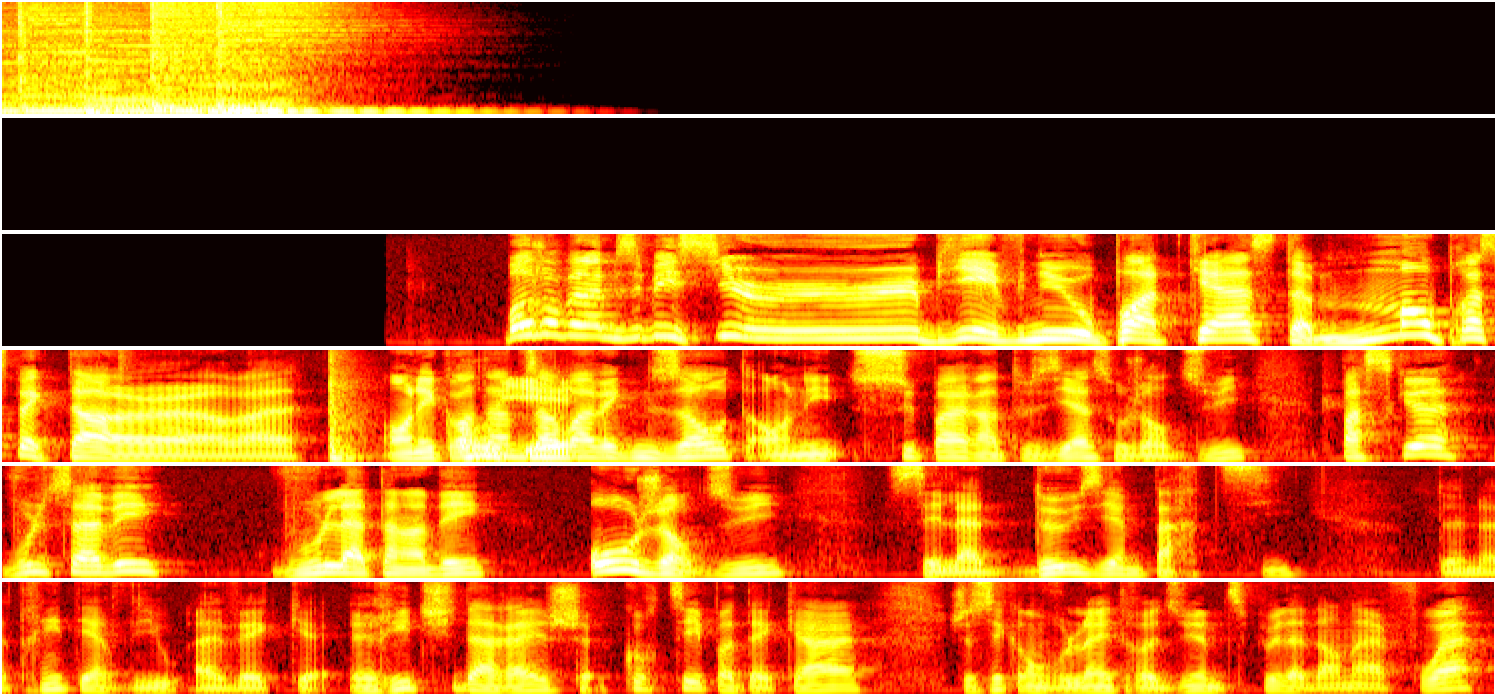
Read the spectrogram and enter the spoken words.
Bonjour mesdames et messieurs, bienvenue au podcast Mon Prospecteur. On est content Oh de vous yeah. avoir avec nous autres. On est super enthousiaste aujourd'hui parce que, vous le savez, vous l'attendez, aujourd'hui, c'est la deuxième partie de notre interview avec Richie Darèche, courtier hypothécaire. Je sais qu'on vous l'a introduit un petit peu la dernière fois.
